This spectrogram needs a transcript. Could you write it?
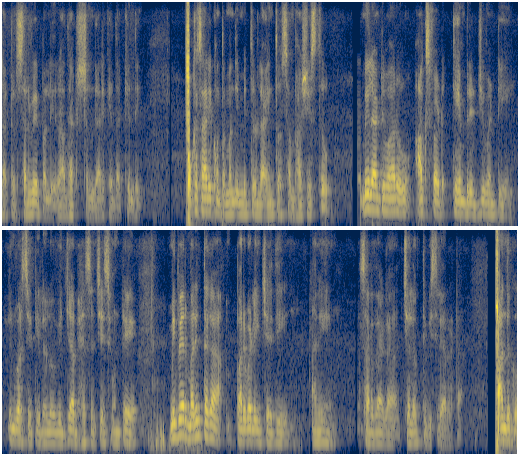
డాక్టర్ సర్వేపల్లి రాధాకృష్ణన్ గారికే దక్కింది. ఒకసారి కొంతమంది మిత్రులు ఆయనతో సంభాషిస్తూ మీలాంటి వారు ఆక్స్ఫర్డ్ కేంబ్రిడ్జ్ వంటి యూనివర్సిటీలలో విద్యాభ్యాసం చేసి ఉంటే మీ పేరు మరింతగా పరిమళించేది అని సరదాగా చెలోక్తి విసిరారట. అందుకు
